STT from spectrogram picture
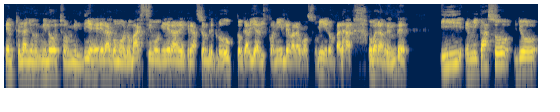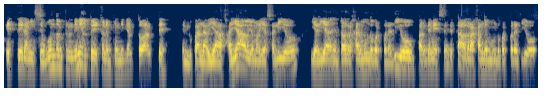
entre el año 2008 y 2010 era como lo máximo que era de creación de producto que había disponible para consumir o para, o para aprender. Y en mi caso, yo, este era mi segundo emprendimiento, he hecho un emprendimiento antes en el cual había fallado, yo me había salido y había entrado a trabajar en el mundo corporativo un par de meses. Estaba trabajando en el mundo corporativo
